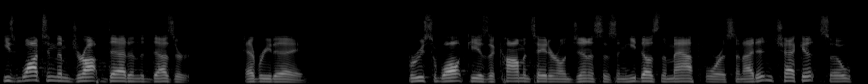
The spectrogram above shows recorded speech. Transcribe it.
He's watching them drop dead in the desert every day. Bruce Waltke is a commentator on Genesis and he does the math for us. And I didn't check it, so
